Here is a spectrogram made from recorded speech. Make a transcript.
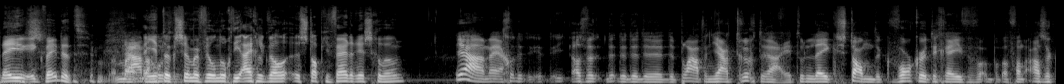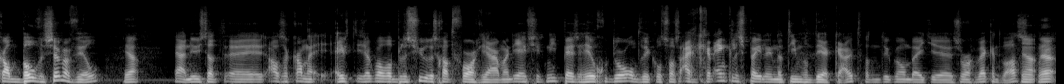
Nee, dus- ik weet het. Maar, Ja, en maar je hebt ook Summerville nog, die eigenlijk wel een stapje verder is gewoon. Ja, nou ja, goed, als we de, de, de, de plaat een jaar terugdraaien, toen leek Stam de voorkeur te geven van, van Azarkan boven Summerville. Ja. Ja, nu is dat, eh Azarkan heeft is ook wel wat blessures gehad vorig jaar, maar die heeft zich niet per se heel goed doorontwikkeld, zoals eigenlijk geen enkele speler in dat team van Dirk Kuyt, wat natuurlijk wel een beetje zorgwekkend was. Ja. Ja.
